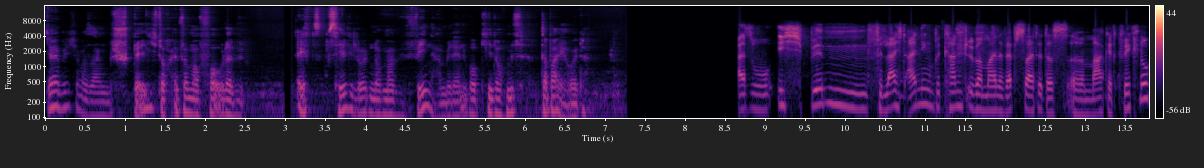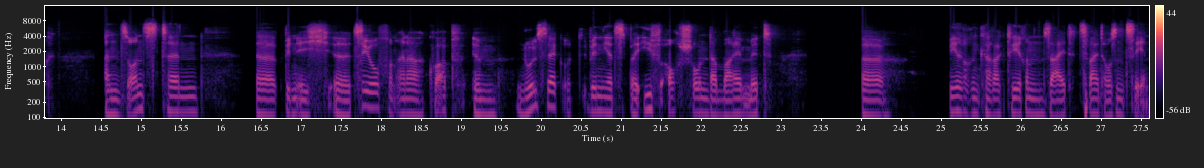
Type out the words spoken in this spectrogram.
Ja, würde ich aber sagen, stell dich doch einfach mal vor oder erzähl den Leuten doch mal, wen haben wir denn überhaupt hier noch mit dabei heute? Also ich bin vielleicht einigen bekannt über meine Webseite, das äh, Market Quick Look. Ansonsten äh, bin ich äh, CEO von einer Koop im Nullsec und bin jetzt bei Eve auch schon dabei mit äh, mehreren Charakteren seit 2010.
